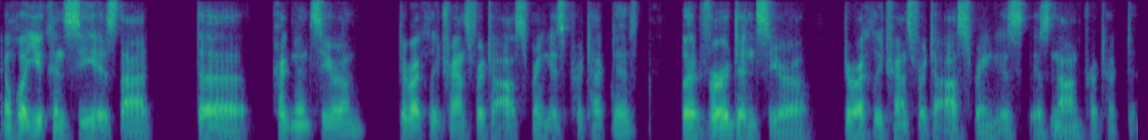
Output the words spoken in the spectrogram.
And what you can see is that the pregnant serum directly transferred to offspring is protective, but virgin sera directly transferred to offspring is, is non-protective.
